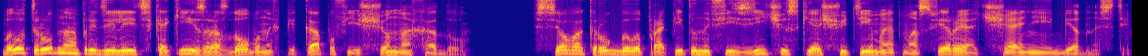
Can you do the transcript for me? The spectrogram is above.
Было трудно определить, какие из раздолбанных пикапов еще на ходу. Все вокруг было пропитано физически ощутимой атмосферой отчаяния и бедности.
